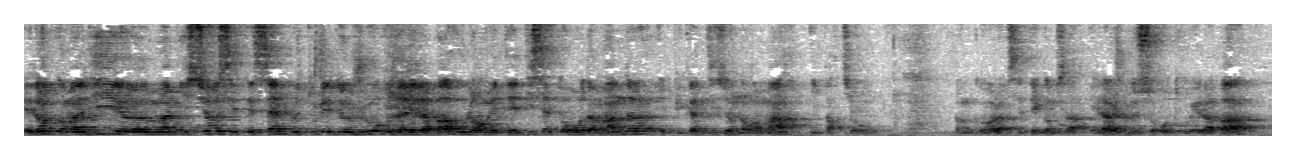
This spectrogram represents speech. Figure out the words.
Et donc on m'a dit, euh, ma mission c'était simple, tous les deux jours vous allez là-bas, vous leur mettez 17 euros d'amende, et puis quand ils en auront marre, ils partiront. Donc voilà, c'était comme ça. Et là je me suis retrouvé là-bas.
